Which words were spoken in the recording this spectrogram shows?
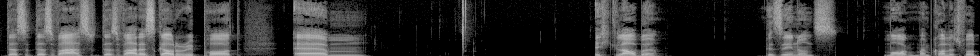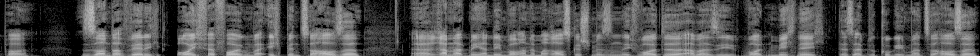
das, das war's. Das war der Scouting Report. Ähm, ich glaube, wir sehen uns morgen beim College Football. Sonntag werde ich euch verfolgen, weil ich bin zu Hause. Äh, Ran hat mich an dem Wochenende mal rausgeschmissen. Ich wollte, aber sie wollten mich nicht. Deshalb gucke ich mal zu Hause.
